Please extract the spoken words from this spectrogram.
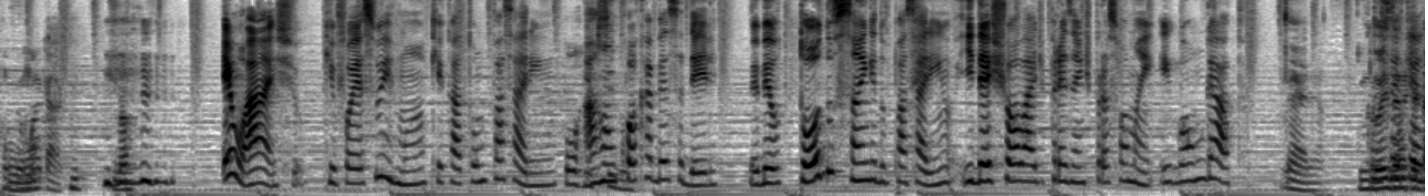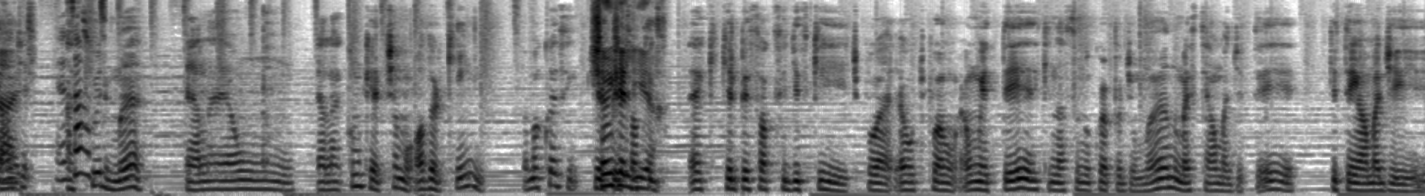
foi um macaco. Nossa, Eu acho que foi a sua irmã que catou um passarinho, Porra, arrancou a cabeça dele, bebeu todo o sangue do passarinho e deixou lá de presente pra sua mãe, igual um gato. É, né? Em Com dois anos de idade. a Exato. sua irmã, ela é um. Ela, como que eles chamam? Odor King? É uma coisa assim. que- É que- aquele pessoal que se diz que, tipo, é, é o, tipo, é um- é ET que nasceu no corpo de humano, mas tem alma de ET, que tem alma de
